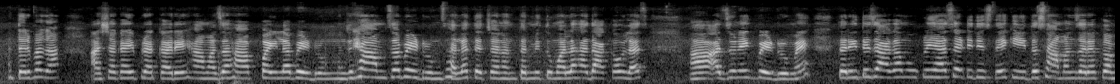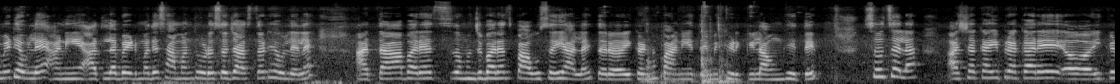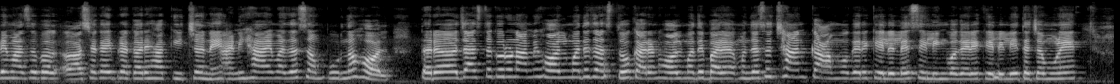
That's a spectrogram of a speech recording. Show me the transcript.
तर बघा अशा काही प्रकारे हा माझा हा पहिला बेडरूम म्हणजे हा आमचा बेडरूम झाला. त्याच्यानंतर मी तुम्हाला हा दाखवलाच. अजून एक बेडरूम आहे. तर इथे जागा मोकळी ह्यासाठी दिसते की इथं सामान जरा कमी ठेवले आणि आतल्या बेडमध्ये सामान थोडंसं जास्त ठेवलेलं आहे. आता बऱ्याच म्हणजे बऱ्याच पाऊसही आला आहे तर इकडनं पाणी येते. मी खिडकी लावून घेते. सो चला अशा काही प्रकारे इकडे माझं बघ अशा काही प्रकारे हा किचन आहे आणि हा आहे माझा संपूर्ण हॉल तर जास्त करून आम्ही हॉलमध्येच असतो कारण हॉलमध्ये बऱ्या म्हणजे असं छान काम वगैरे केलेलं आहे सिलिंग वगैरे केलेली आहे. त्याच्यामुळे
